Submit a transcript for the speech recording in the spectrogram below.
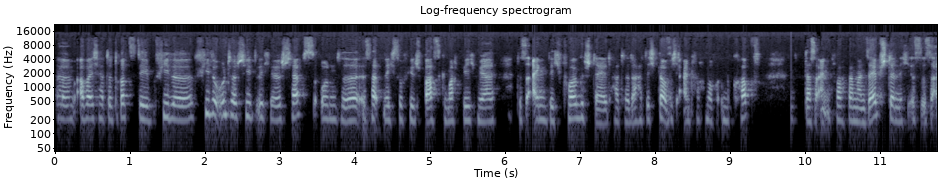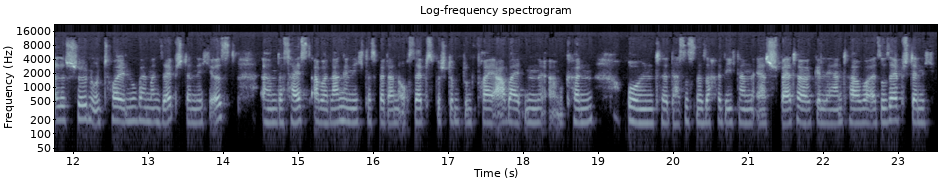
aber ich hatte trotzdem viele, viele unterschiedliche Chefs und äh, es hat nicht so viel Spaß gemacht, wie ich mir das eigentlich vorgestellt hatte. Da hatte ich, glaube ich, einfach noch im Kopf, dass einfach, wenn man selbstständig ist, ist alles schön und toll, nur weil man selbstständig ist. Ähm, das heißt aber lange nicht, dass wir dann auch selbstbestimmt und frei arbeiten ähm, können. Und äh, das ist eine Sache, die ich dann erst später gelernt habe. Also selbstständig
